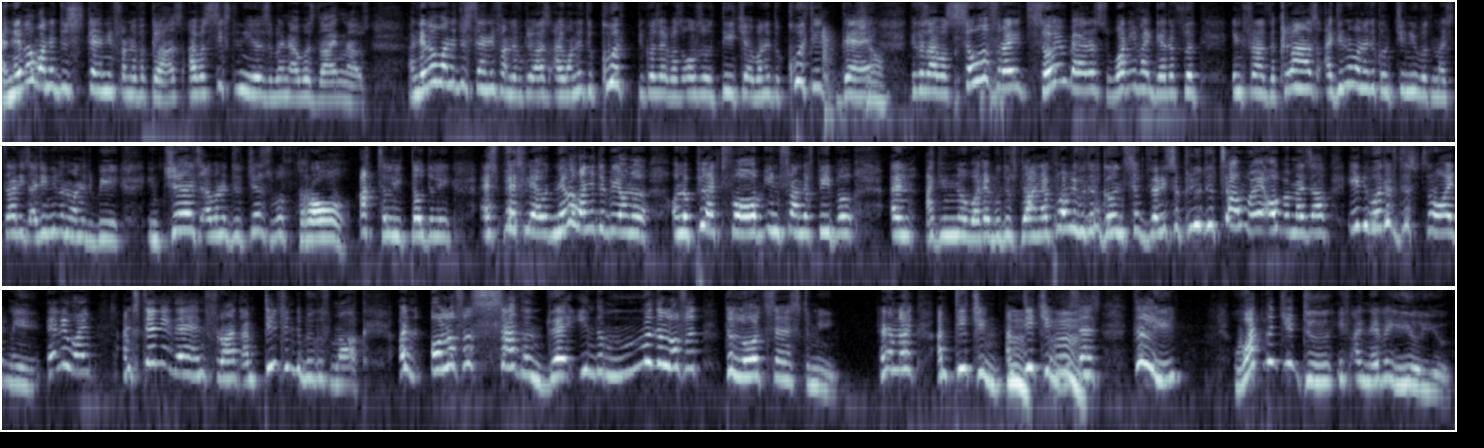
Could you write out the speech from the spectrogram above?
I never wanted to stand in front of a class. I was 16 years when I was diagnosed. I never wanted to stand in front of class. I wanted to quit because I was also a teacher. I wanted to quit it there Sure. because I was so afraid, so embarrassed. What if I get a foot in front of the class? I didn't want to continue with my studies. I didn't even want to be in church. I wanted to just withdraw utterly, totally. Especially, I would never wanted to be on a on a platform in front of people. And I didn't know what I would have done. I probably would have gone and sit very secluded somewhere all by myself. It would have destroyed me. Anyway. I'm standing there in front, I'm teaching the book of Mark, and all of a sudden, there in the middle of it, the Lord says to me, and I'm like, I'm teaching, I'm mm, teaching. He mm. says, Tillie, what would you do if I never heal you?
